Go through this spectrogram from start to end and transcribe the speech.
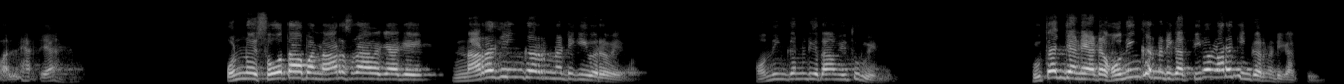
පල්ලෙහාට යන්නේ. ඔන්න ඔය සෝතාපන්න ආර ශ්‍රාවකයාගේ නරකින් කරන ටික ඉවර වෙනවා. හොඳින් කරන ටික තාම ඉතුරු වෙන්නේ. පුතඥයට හොඳින් කරන ටිකක් තියෙනවා නරකින් කරන ටිකක් තියෙනවා.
